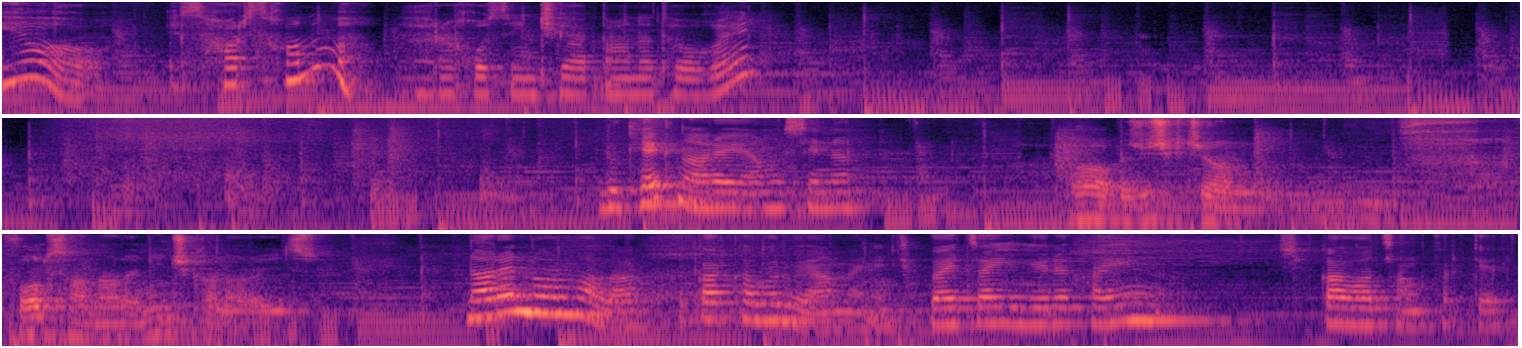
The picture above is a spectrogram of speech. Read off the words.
Յո, այս հարց խանումը հեռախոս ինչի է տանը թողել։ Դուք եք Նարայի ամուսինը։ Հա, բժիշկ ջան։ Ոնց անարեն, ինչ կան արայից։ Նարեն նորմալ է, կկարգավորվի ամեն ինչ, բայց այ երեխային չկարողացանք փրկել։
